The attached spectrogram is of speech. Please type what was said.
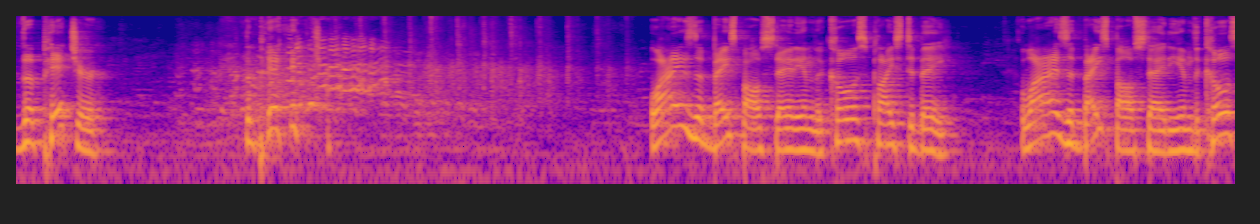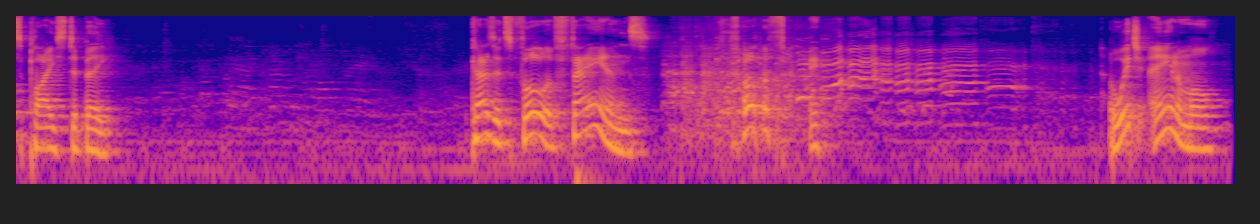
The pitcher. The pitcher. Why is a baseball stadium the coolest place to be? Why is a baseball stadium the coolest place to be? Because it's full of fans. full of fans. Which animal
